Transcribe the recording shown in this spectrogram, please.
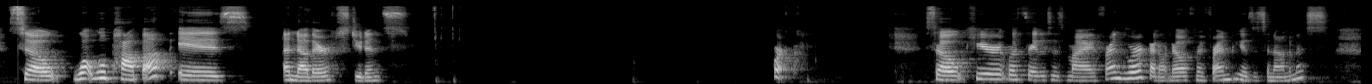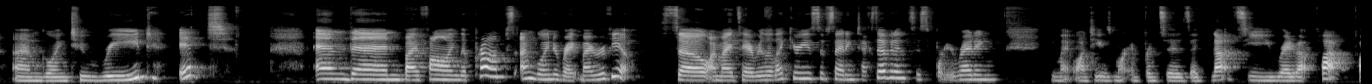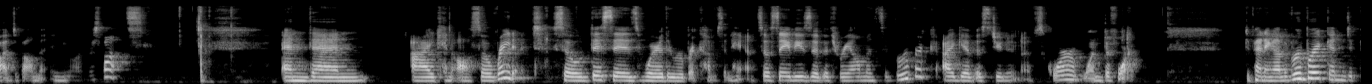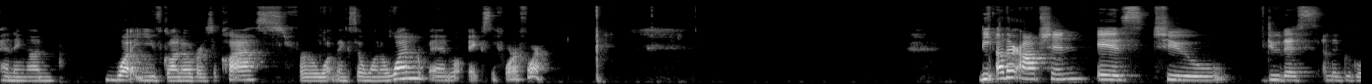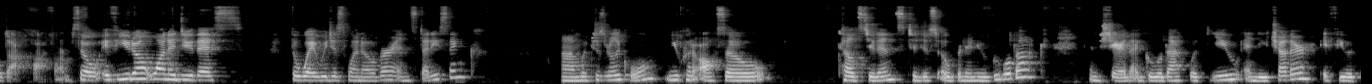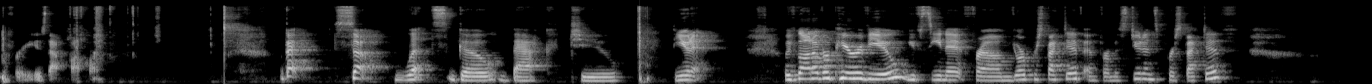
So what will pop up is another student's work. So here, let's say this is my friend's work. I don't know it's my friend because it's anonymous. I'm going to read it. And then by following the prompts, I'm going to write my review. So I might say, I really like your use of citing text evidence to support your writing. You might want to use more inferences. I did not see you write about plot, plot development in your response. And then I can also rate it. So this is where the rubric comes in hand. So say these are the three elements of rubric. I give a student a score of one to four. depending on the rubric and depending on what you've gone over as a class for what makes a 101 and what makes a 404. The other option is to do this on the Google Doc platform. So if you don't want to do this the way we just went over in StudySync, um, which is really cool, you could also tell students to just open a new Google Doc and share that Google Doc with you and each other if you would prefer to use that platform. Okay, so let's go back to the unit. We've gone over peer review. You've seen it from your perspective and from a student's perspective.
